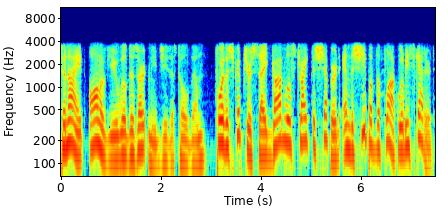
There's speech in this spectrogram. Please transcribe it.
Tonight all of you will desert me, Jesus told them. For the scriptures say, God will strike the shepherd, and the sheep of the flock will be scattered.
